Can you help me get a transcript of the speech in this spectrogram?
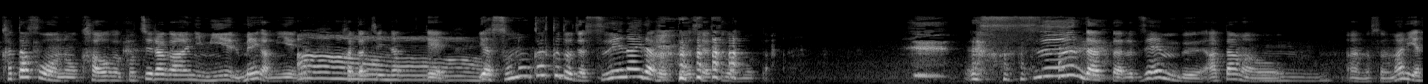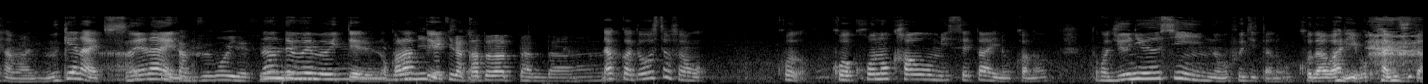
片方の顔がこちら側に見える目が見える形になっていやその角度じゃ吸えないだろうって私はすごい思った。吸うんだったら全部頭を、うん。あのそのマリア様に向けないと吸えないの。すごいですよね。なんで上向いてるのかなっていう。的な方だったんだ。なんかどうしてもそのこここの顔を見せたいのかな？とか授乳シーンの藤田のこだわりを感じた。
